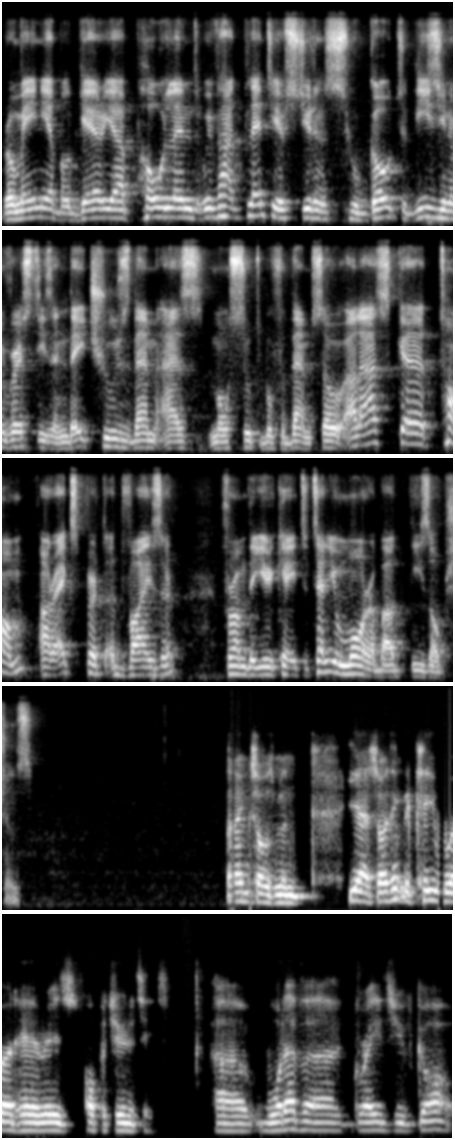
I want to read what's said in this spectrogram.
Romania, Bulgaria, Poland. We've had plenty of students who go to these universities and they choose them as most suitable for them. So I'll ask uh, Tom, our expert advisor from the UK, to tell you more about these options. Thanks, Osman. Yeah, so I think the key word here is opportunities. Uh, whatever grades you've got,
